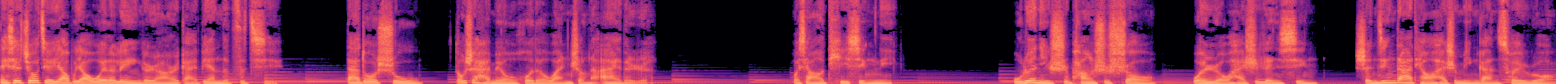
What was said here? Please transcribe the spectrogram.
那些纠结要不要为了另一个人而改变的自己。大多数都是还没有获得完整的爱的人。我想要提醒你，无论你是胖是瘦，温柔还是任性，神经大条还是敏感脆弱，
